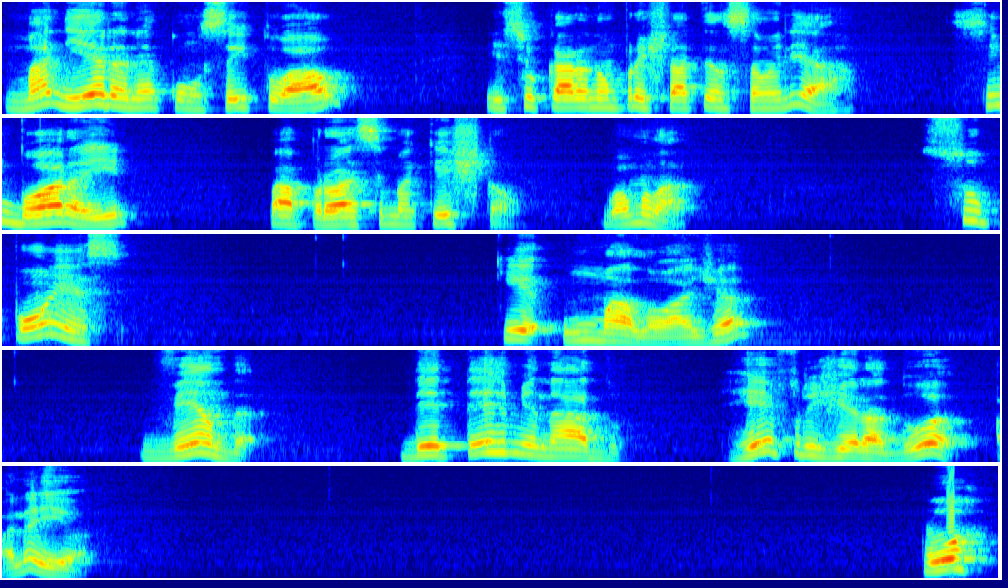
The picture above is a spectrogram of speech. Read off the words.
maneira, né? Conceitual. E se o cara não prestar atenção, ele erra. Simbora aí para a próxima questão. Vamos lá. Suponha-se que uma loja venda determinado refrigerador, olha aí, ó, por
